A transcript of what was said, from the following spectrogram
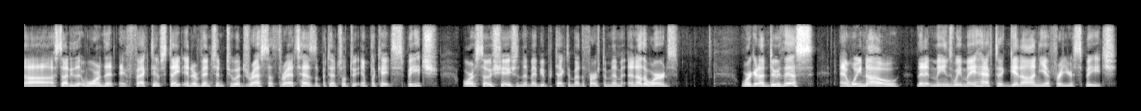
Uh, a study that warned that effective state intervention to address the threats has the potential to implicate speech or association that may be protected by the First Amendment. In other words, we're going to do this, and we know that it means we may have to get on you for your speech,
